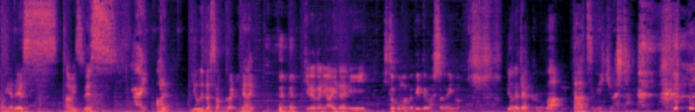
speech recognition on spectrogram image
今夜です。タミツです。はい。あれ？米田さんがいない。明らかに間に一コマ抜けてましたね、今。米田くんはダーツに行きました。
